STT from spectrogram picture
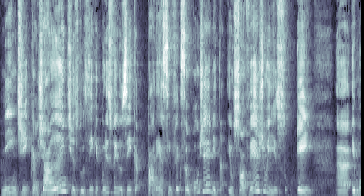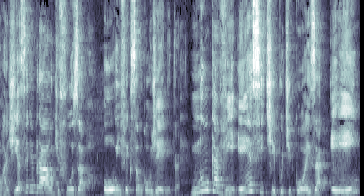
me indica já antes do Zika, e por isso veio o Zika, parece infecção congênita. Eu só vejo isso em ah, hemorragia cerebral difusa ou infecção congênita. Nunca vi esse tipo de coisa em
